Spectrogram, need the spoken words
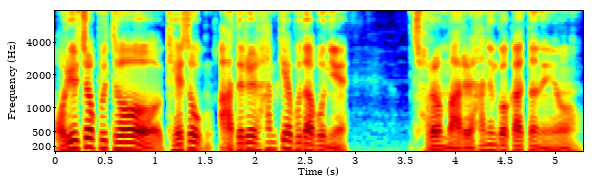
어릴 적부터 계속 아들을 함께 보다 보니 저런 말을 하는 것 같다네요.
